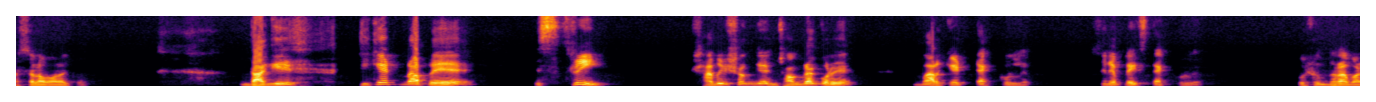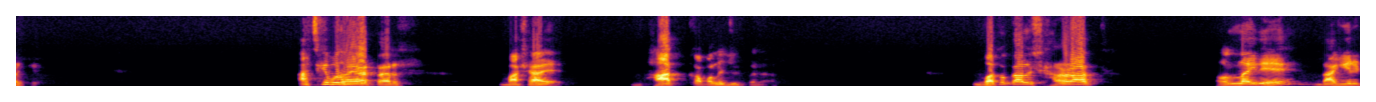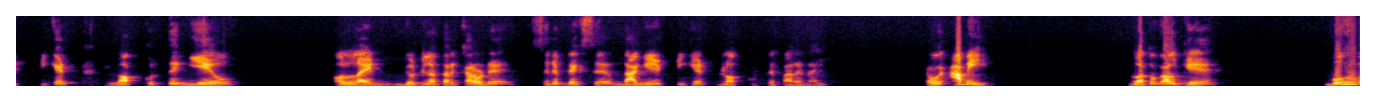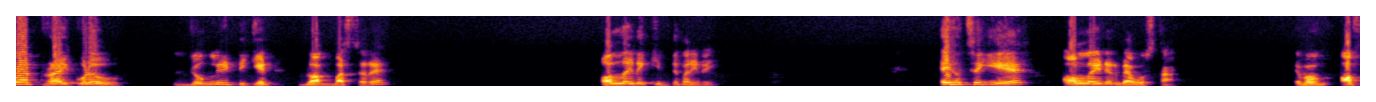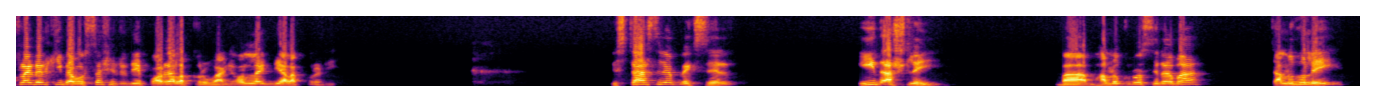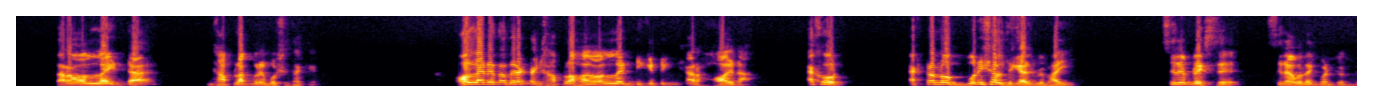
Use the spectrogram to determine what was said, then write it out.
আসসালামু আলাইকুম। দাগির টিকিট না পেয়ে স্ত্রী স্বামীর সঙ্গে ঝগড়া করে মার্কেট ত্যাগ করলেন, সিনেপ্লেক্স ত্যাগ করলেন, বসুন্ধরা মার্কেট। আজকে বোধ হয় আর তার বাসায় ভাত কপালে জুটবে না। গতকাল সারা রাত অনলাইনে দাগির টিকিট লক করতে গিয়েও অনলাইন জটিলতার কারণে সিনেপ্লেক্সে দাগির টিকিট লক করতে পারে নাই। এবং আমি গতকালকে বহুবার ট্রাই করেও জঙ্গলির টিকিট ব্লকবাস্টারে অনলাইনে কিনতে পারি নাই। এই হচ্ছে গিয়ে অনলাইনের ব্যবস্থা। এবং অফলাইনের কি ব্যবস্থা সেটা নিয়ে পরে আলাপ করব। আগে অনলাইন নিয়ে আলাপ করে নিই। স্টার সিনেপ্লেক্সের ঈদ আসলেই বা ভালো কোনো সিনেমা চালু হলেই তারা অনলাইনটা ঘাপলা করে বসে থাকে। অনলাইনে তাদের একটা ঘাপলা হয়, অনলাইন টিকিটিং আর হয় না। এখন একটা লোক বরিশাল থেকে আসবে ভাই, সিনেপ্লেক্সে সিনেমা দেখবার জন্য।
